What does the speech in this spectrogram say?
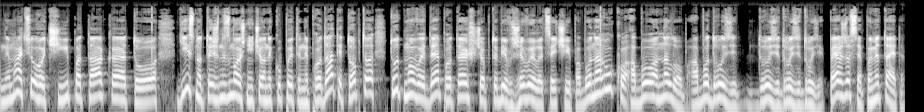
нема цього чіпа, так, е, то дійсно ти ж не зможеш нічого не купити, не продати. Тобто тут мова йде про те, щоб тобі вживили цей чіп або на руку, або на лоб, або друзі, друзі, друзі, друзі. Перш за все, пам'ятайте,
